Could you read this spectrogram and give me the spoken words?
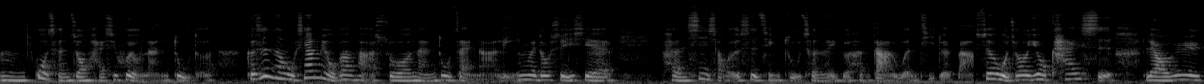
嗯过程中还是会有难度的。可是呢，我现在没有办法说难度在哪里，因为都是一些。很细小的事情组成了一个很大的问题，对吧？所以我就又开始疗愈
